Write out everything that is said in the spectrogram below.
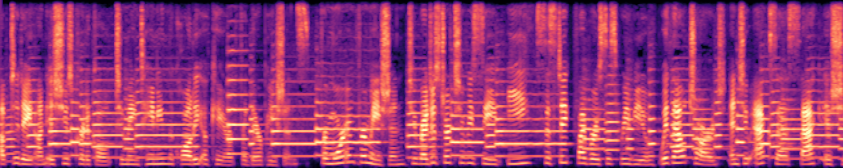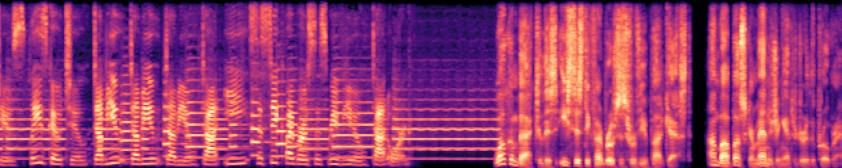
up to date on issues critical to maintaining the quality of care for their patients. For more information, to register to receive e cystic fibrosis review without charge and to access back issues, please go to www.ecysticfibrosisreview.org. Welcome back to this E Cystic Fibrosis Review podcast. I'm Bob Busker, managing editor of the program.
